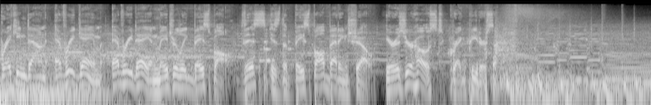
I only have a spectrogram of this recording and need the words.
Breaking down every game, every day in Major League Baseball. This is the Baseball Betting Show. Here is your host, Greg Peterson.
